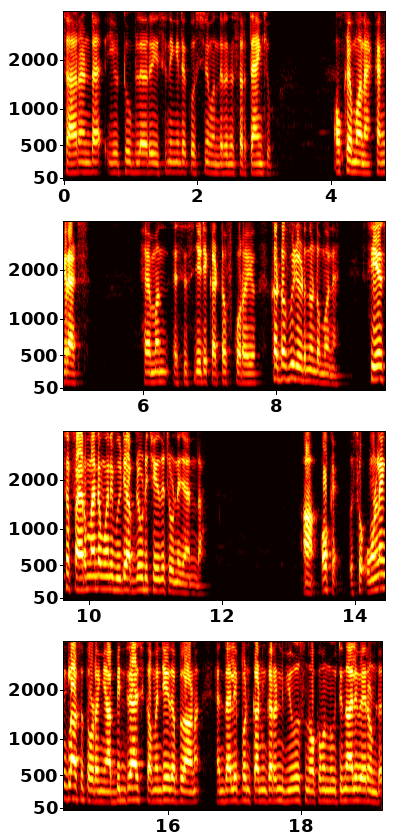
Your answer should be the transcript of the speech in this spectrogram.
സാറിന്റെ യൂട്യൂബിൽ റീസണിങ്ങിന്റെ ക്വസ്റ്റ്യൻ വന്നിരുന്നു സാർ. താങ്ക് യു ഓക്കെ മോനെ congrats Hemant S S G D cut off കുറയോ കട്ട് ഓഫ് വീഡിയോ ഇടുന്നുണ്ട് മോനെ? സി എസ് എഫ് ഫയർമാന്റെ മോനെ വീഡിയോ അപ്ലോഡ് ചെയ്തിട്ടുണ്ട് ഞാൻ എന്താ ആ ഓക്കെ സോ ഓൺലൈൻ ക്ലാസ് തുടങ്ങി. അബിൻ രാജ് കമന്റ് ചെയ്തപ്പോഴാണ് എന്തായാലും ഇപ്പം കൺകറന്റ് വ്യൂസ് നോക്കുമ്പോൾ നൂറ്റിനാല് പേരുണ്ട്.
